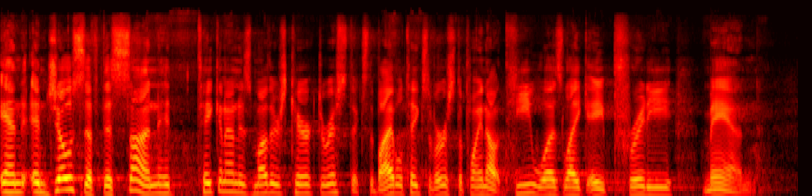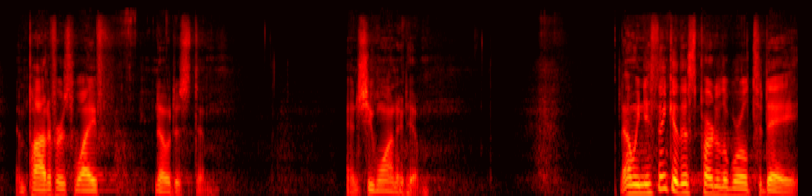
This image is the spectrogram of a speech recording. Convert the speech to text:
And, and Joseph, this son, had taken on his mother's characteristics. The Bible takes a verse to point out he was like a pretty man. And Potiphar's wife noticed him, and she wanted him. Now, when you think of this part of the world today,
